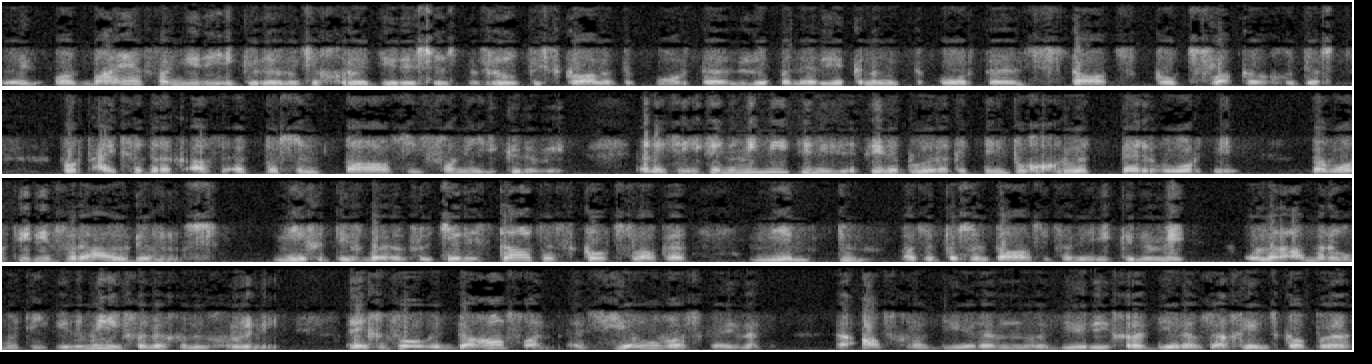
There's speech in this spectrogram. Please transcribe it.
uh, baie van hierdie ekonomiese groothede soos byvoorbeeld fiskale tekorte en lopende rekeningtekorte en staatsskuldvlakke en goederes word uitgedruk as 'n persentasie van die ekonomie. En as die ekonomie nie teen 'n behoorlike tempo groter word nie, dan word hierdie verhoudings negatief beïnvloed. So die staatsskuldvlakke neem toe as 'n persentasie van die ekonomie, onder andere omdat die ekonomie nie vinnig genoeg groei nie. En die gevolge daarvan is heel waarskynlik 'n afgradering deur die graderingsagentskappe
